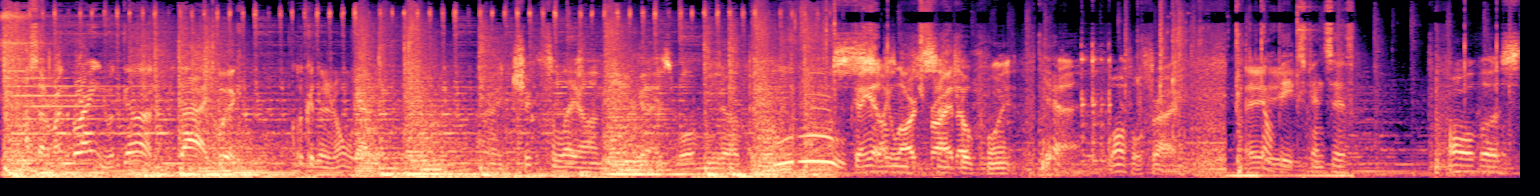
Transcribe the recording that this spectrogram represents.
Shot him right in the brain with a gun. He died quick. Quicker than a normal guy. Alright, Chick fil A on me, you guys. We'll meet up in Ooh, can I get like a large fry central though? point. Yeah, waffle fry. Hey. Don't be expensive. All of us.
